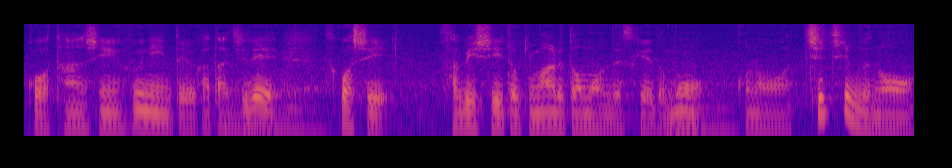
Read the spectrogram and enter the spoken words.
うん、こう単身赴任という形で少し寂しい時もあると思うんですけれども、この秩父の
